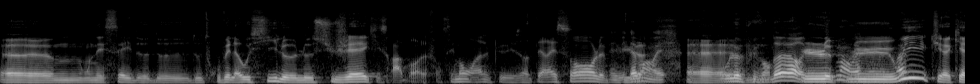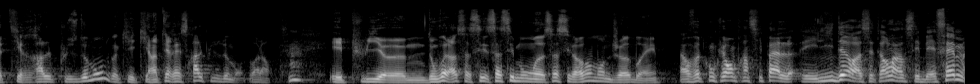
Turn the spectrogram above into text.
On essaye de, trouver là aussi le, le sujet qui sera bon, forcément hein, le plus intéressant, le plus, Évidemment, oui. Ou le plus vendeur, Le plus, ouais. oui, qui, qui attirera le plus de monde, quoi, qui, qui intéressera le plus de monde. Voilà. Et puis, euh, donc voilà, ça c'est ça c'est mon, ça c'est vraiment mon job, ouais. Alors votre concurrent principal et leader à cette heure-là, hein, c'est BFM,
